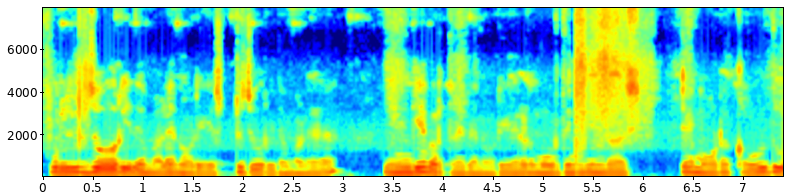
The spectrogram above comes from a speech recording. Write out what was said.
ಫುಲ್ ಜೋರಿದೆ ಮಳೆ ನೋಡಿ, ಎಷ್ಟು ಜೋರಿದೆ ಮಳೆ. ಹಿಂಗೆ ಬರ್ತಾಯಿದೆ ನೋಡಿ, ಎರಡು ಮೂರು ದಿನದಿಂದ ಅಷ್ಟೇ. ಮೋಡ ಕವಿದು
